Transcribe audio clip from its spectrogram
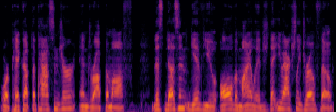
or pick up the passenger and drop them off. This doesn't give you all the mileage that you actually drove though.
